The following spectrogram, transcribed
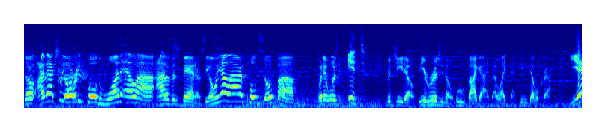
So I've actually already pulled one LR out of this banner. It's the only LR I've pulled so far, but it was Int Vegito, the original. Ooh, bye guys. I like that. Give me double crack. Yeah!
